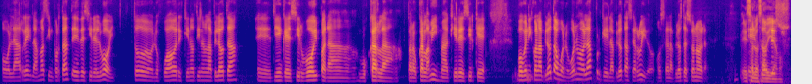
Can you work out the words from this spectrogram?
o la regla más importante es decir el voy. Todos los jugadores que no tienen la pelota eh, tienen que decir voy para buscarla, para buscar la misma. Quiere decir que vos venís con la pelota, bueno, vos no hablás porque la pelota hace ruido, o sea, la pelota es sonora. Eso lo sabíamos.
